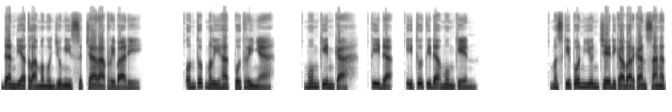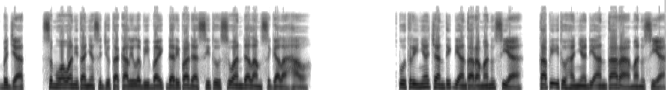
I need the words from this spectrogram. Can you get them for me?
dan dia telah mengunjungi secara pribadi. Untuk melihat putrinya. Mungkinkah? Tidak, itu tidak mungkin. Meskipun Yun Che dikabarkan sangat bejat, semua wanitanya sejuta kali lebih baik daripada Situ Suan dalam segala hal. Putrinya cantik di antara manusia, tapi itu hanya di antara manusia.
